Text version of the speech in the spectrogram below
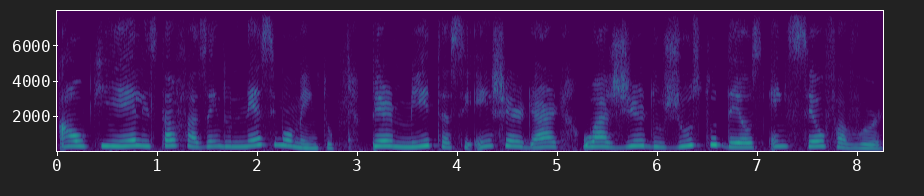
ao que ele está fazendo nesse momento. Permita-se enxergar o agir do justo Deus em seu favor.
